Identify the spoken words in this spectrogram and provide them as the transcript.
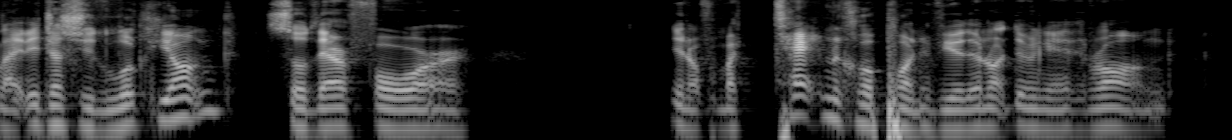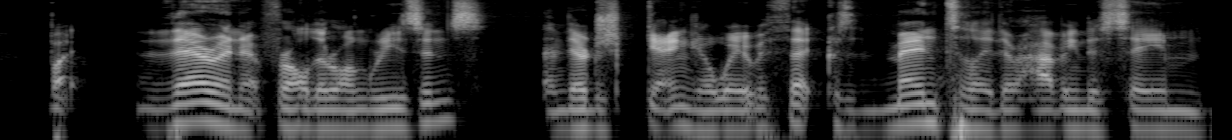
Like they just look young, so therefore, you know, from a technical point of view, they're not doing anything wrong, but they're in it for all the wrong reasons, and they're just getting away with it because mentally they're having the same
